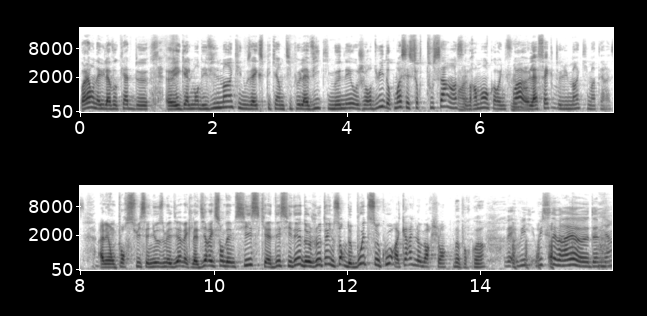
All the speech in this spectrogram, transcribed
voilà, on a eu l'avocate de, également des Villemains qui nous a expliqué un petit peu la vie qu'il menait aujourd'hui. Donc moi, c'est surtout ça. hein, Ouais. C'est vraiment, encore une fois, l'affect, l'humain qui m'intéresse. Allez, on poursuit ces news médias avec la direction d'M6 qui a décidé de jeter une sorte de bouée de secours à Karine Le Marchand. Bah pourquoi? Mais oui, oui c'est vrai, euh, Damien,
